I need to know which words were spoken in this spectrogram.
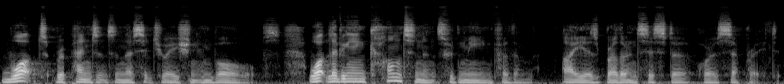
What repentance in their situation involves. What living in continence would mean for them, i.e., as brother and sister or as separated.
